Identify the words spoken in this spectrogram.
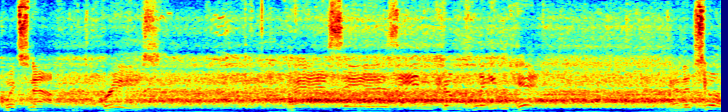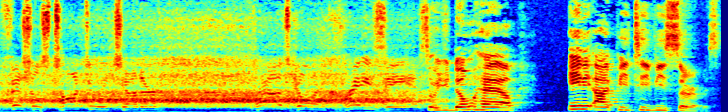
Quick snap. Breeze. Pass is incomplete. Hit. And the two officials talk to each other. Crowd's going crazy. So you don't have any IPTV service.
